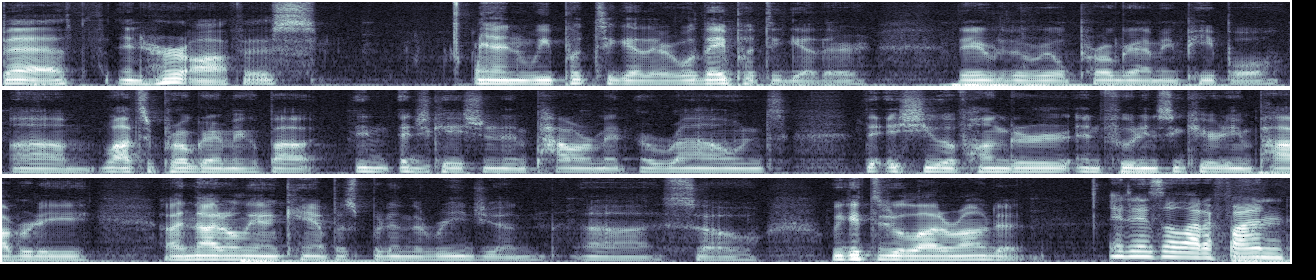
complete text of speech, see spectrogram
Beth in her office, and we put together. Well, they put together. They were the real programming people. Um, lots of programming about education and empowerment around the issue of hunger and food insecurity and poverty, uh, not only on campus but in the region. Uh, so we get to do a lot around it. It is a lot of fun.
